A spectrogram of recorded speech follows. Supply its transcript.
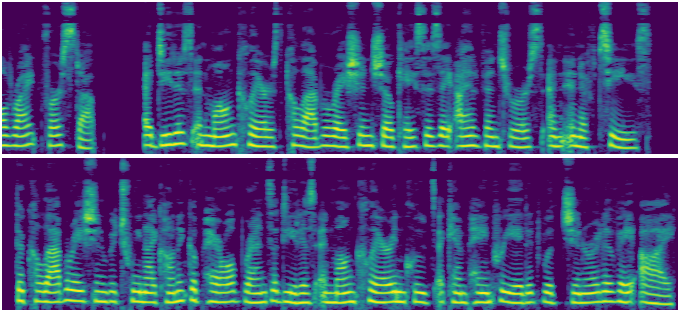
Alright, first up. Adidas and Moncler's collaboration showcases AI adventurers and NFTs. The collaboration between iconic apparel brands Adidas and Moncler includes a campaign created with generative AI,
